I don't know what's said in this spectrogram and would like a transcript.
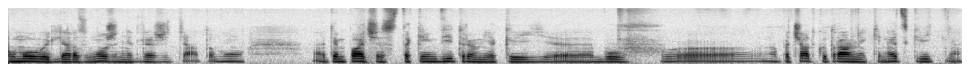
умови для розмноження, для життя. Тому е, тим паче з таким вітром, який е, був е, на початку травня, кінець квітня.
